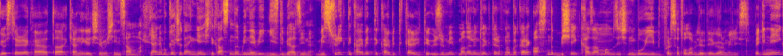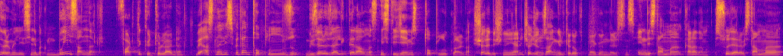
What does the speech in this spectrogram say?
göstererek hayata kendi geliştirmiş insan var. Yani bu göç eden gençlik aslında bir nevi gizli bir hazine. Biz sürekli kaybettik, kaybettik, kaybettik diye üzülmeyip madalyonun öteki tarafına bakarak aslında bir şey kazanmamız için bu iyi bir fırsat olabilir diye görmeliyiz. Peki neyi görmeliyiz? Şimdi bakın bu insanlar farklı kültürlerden ve aslında nispeten toplumumuzun güzel özellikler almasını isteyeceğimiz topluluklardan. Şöyle düşünün yani çocuğunuzu hangi ülkede okutmaya gönderirsiniz? Hindistan mı, Kanada mı? Suudi Arabistan mı,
